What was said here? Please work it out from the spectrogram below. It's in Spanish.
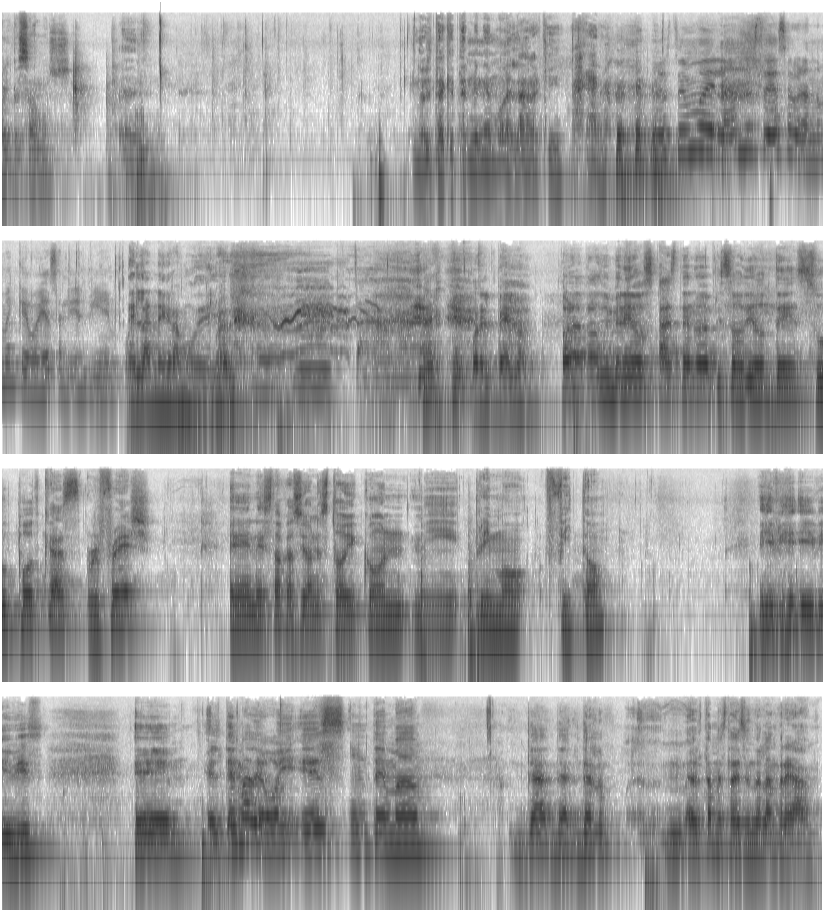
Empezamos. ahorita que termine de modelar aquí. No estoy modelando, estoy asegurándome que voy a salir bien. pues. Es la negra modelo. Por el pelo. Hola a todos, bienvenidos a este nuevo episodio de su podcast Refresh. En esta ocasión estoy con mi primo Fito y, y Vivis. Eh, el tema de hoy es un tema. De, de- ahorita me está diciendo la Andrea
